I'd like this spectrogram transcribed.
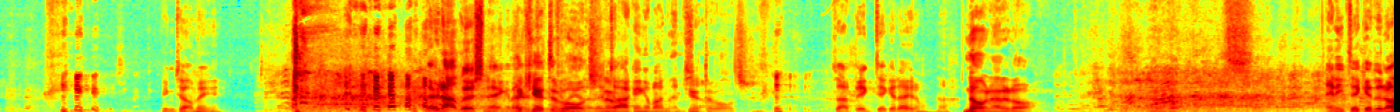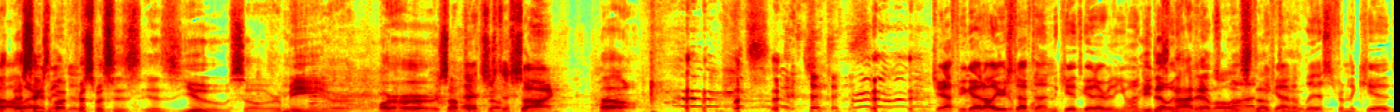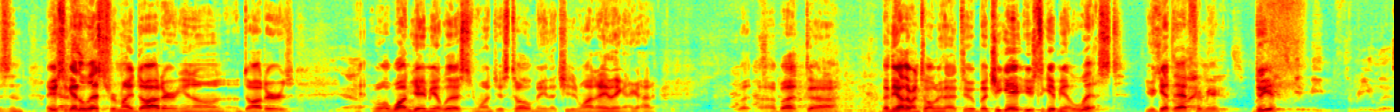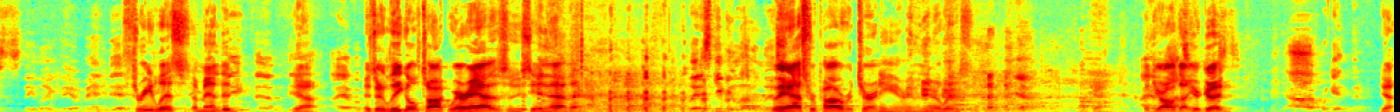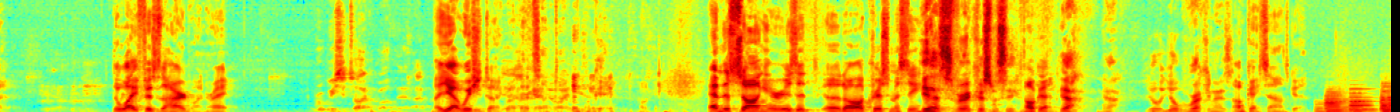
You can tell me. They're not listening. They're, can't divulge, They're no. talking among themselves. Can't divulge. It's not a big ticket item. No? No, not at all. Not at all. Any ticket at Well, all? the best or, I things mean, about Christmas is is you, so or me, or or her, or something. That's just a song. oh. Jeff, you got all your stuff done. The kids got everything you want. he you does know not have kids all his want. stuff You got a list from the kids, and I used to get a list for my daughter. You know, daughters. Well, one gave me a list, and one just told me that she didn't want anything I got her. But uh, but uh, then the other one told me that too. But she gave, used to give me a list. You get that from your? Do you? Kids give me three lists. They like they amend it. Three lists amended. Them, Yeah. I Is there legal talk? Whereas, and you see any of that in there? they just give me a lot of lists. Do they ask for power of attorney or in their list? Okay. But you're all done. You're good. Uh, we're getting there. Yeah. The wife is the hard one, right? We- We should talk about that. I'm, Uh, Yeah, we should talk about that sometime. Okay. Okay. And this song here, is it at all Christmassy? Yeah, it's very Christmassy. Okay. Yeah, yeah. You'll you'll recognize it. Okay, sounds good.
